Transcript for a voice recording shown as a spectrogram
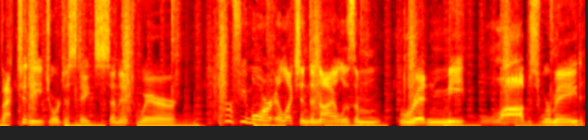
Back to the Georgia State Senate, where for a few more election denialism, red meat lobs were made.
